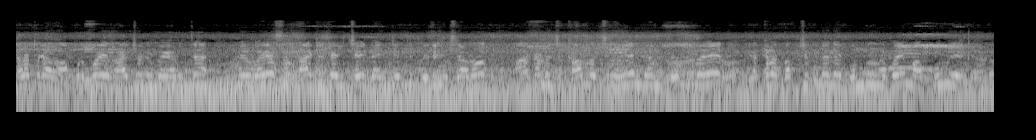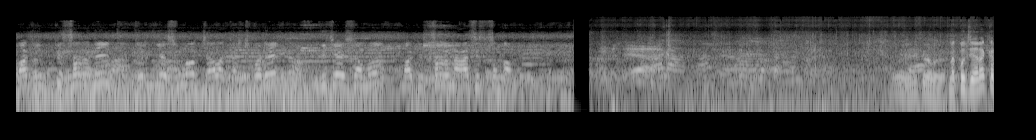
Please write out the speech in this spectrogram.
కలెక్టర్ గారు అప్పుడు పోయి రాయచోటికి పోయి అడిగితే మీరు వైఎస్ఆర్ నాయకులుగా ఇచ్చేయండి అని చెప్పి బెదిరించాడు అక్కడి నుంచి కాళ్ళు వచ్చినాయి. మేము బెదిరిపోయి ఎక్కడ గప్చిప్పునే బొమ్మలు ఉండిపోయి మా భూమి మాకు ఇప్పిస్తారని తెలియజేస్తున్నాం. చాలా కష్టపడి ఇది చేసినాము మాకు ఇస్తారని ఆశిస్తున్నాము. నాకు కొంచెం వెనక్కి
